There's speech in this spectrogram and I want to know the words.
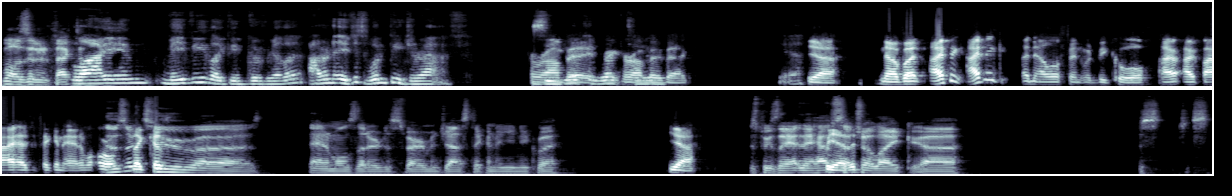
well, is it infected? Lion, maybe like a gorilla. I don't know. It just wouldn't be giraffe. Harambe, bring Harambe too. back. Yeah. Yeah. No, but I think I think an elephant would be cool. I, I if I had to pick an animal, or Those are like 'cause- two uh, animals that are just very majestic in a unique way. yeah, Just because they they have yeah, such a like uh, just just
